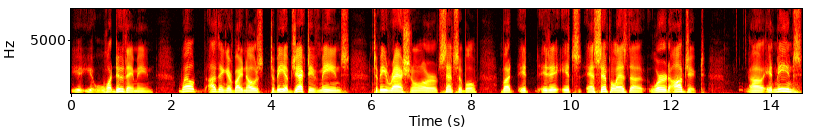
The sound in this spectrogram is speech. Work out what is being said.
you, you, what do they mean? Well, I think everybody knows to be objective means to be rational or sensible, but it, it it's as simple as the word object. Uh, it means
